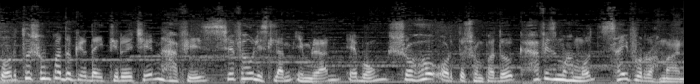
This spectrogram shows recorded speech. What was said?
অর্থ সম্পাদকের দায়িত্বে রয়েছেন হাফিজ শেফাউল ইসলাম ইমরান এবং সহ অর্থ সম্পাদক হাফিজ মোহাম্মদ সাইফুর রহমান।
